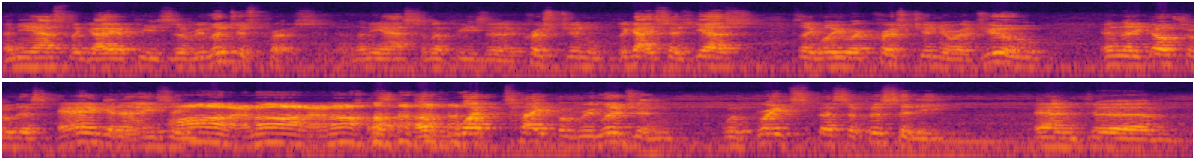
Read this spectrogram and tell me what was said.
And he asks the guy if he's a religious person. And then he asks him if he's a Christian. The guy says yes. He's like, well, you're a Christian, you're a Jew. And they go through this agonizing On and on and on. of what type of religion with great specificity. And um,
